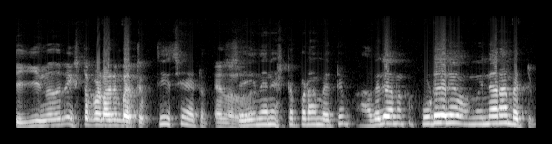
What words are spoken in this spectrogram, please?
ചെയ്യുന്നതിന് ഇഷ്ടപ്പെടാനും പറ്റും തീർച്ചയായിട്ടും. ചെയ്യുന്നതിന് ഇഷ്ടപ്പെടാൻ പറ്റും. അതിൽ നമുക്ക് കൂടുതൽ മുന്നേറാൻ പറ്റും.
